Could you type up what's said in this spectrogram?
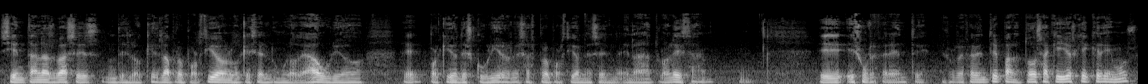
sientan las bases de lo que es la proporción, lo que es el número de Aureo, eh, porque ellos descubrieron esas proporciones en, la naturaleza. Eh, es un referente, es un referente para todos aquellos que creemos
